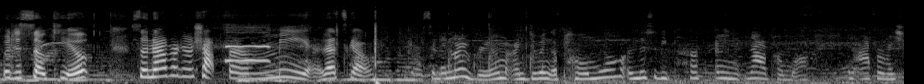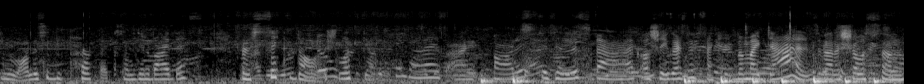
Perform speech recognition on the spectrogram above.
which is so cute. So now we're gonna shop for me. Let's go. So in my room, I'm doing a poem wall, and this would be perfect. I mean, not a poem wall, an affirmation wall. This would be perfect. So I'm gonna buy this for six dollars. Let's go. Hey guys, I bought it. It's in this bag. I'll show you guys in a second. But my dad is about to show us some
